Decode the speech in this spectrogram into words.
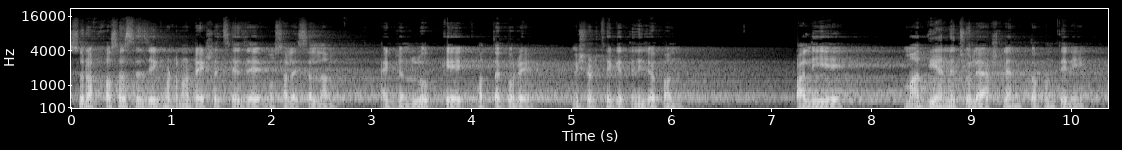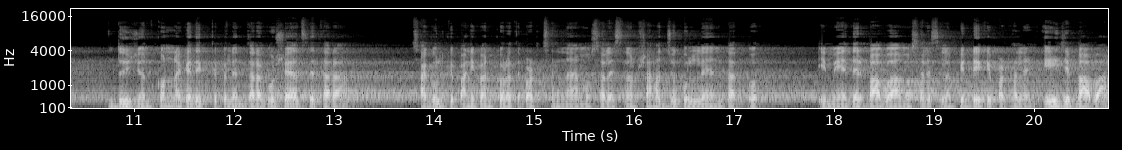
সুরা খসাসে যে ঘটনাটা এসেছে যে মুসা আলাইসাল্লাম একজন লোককে হত্যা করে মিশর থেকে তিনি যখন পালিয়ে মাদিয়ানে চলে আসলেন, তখন তিনি দুইজন কন্যাকে দেখতে পেলেন, তারা বসে আছে, তারা ছাগলকে পানি পান করাতে পারছেন না। মুসা আলাহিসাল্লাম সাহায্য করলেন, তারপর এই মেয়েদের বাবা মুসা আলাহিসাল্লামকে ডেকে পাঠালেন। এই যে বাবা,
